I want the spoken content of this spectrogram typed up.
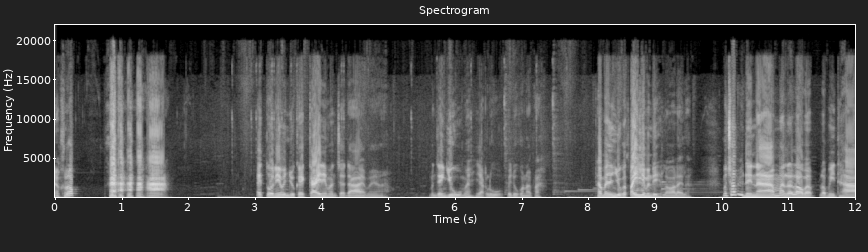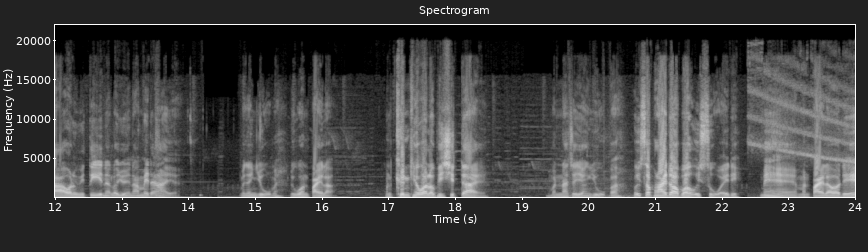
นะครับ ไอตัวนี้มันอยู่ใกล้ๆนี่มันจะได้ไหมอะมันยังอยู่ไหมอยากรู้ไปดูกันหน่อยปะถ้ามันยังอยู่ก็ตีมันดิรออะไรล่ะ มันชอบอยู่ในน้ำอะแล้วเราแบบเรามีเท้าเรามีตีนอะเราอยู่ในน้ำไม่ได้อะ มันยังอยู่ไหมหรือว่ามันไปละมันขึ้นแค่ว่าเราพิชิตได้ มันน่าจะยังอยู่ปะเฮ้ยซัพพลายดอกวะอุ้ยสวยดิแม่มันไปแล้วเด้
